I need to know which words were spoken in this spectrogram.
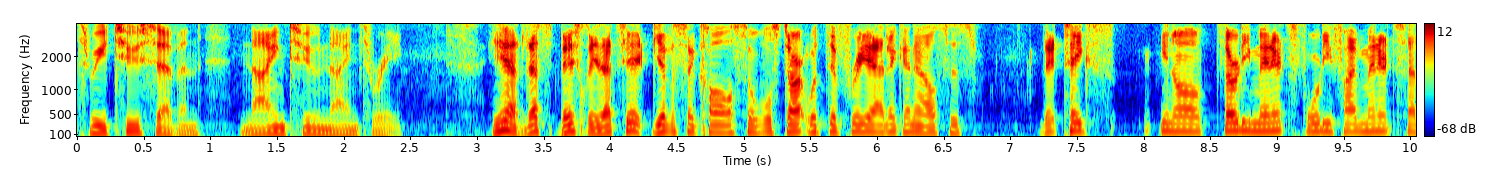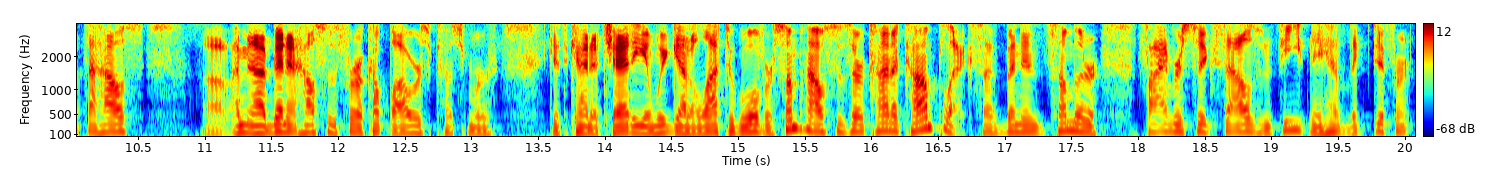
327 9293. Yeah, that's basically that's it. Give us a call. So we'll start with the free attic analysis. That takes you know 30 minutes, 45 minutes at the house. Uh, I mean, I've been at houses for a couple hours. Customer gets kind of chatty, and we got a lot to go over. Some houses are kind of complex. I've been in some that are five or six thousand feet, and they have like different,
